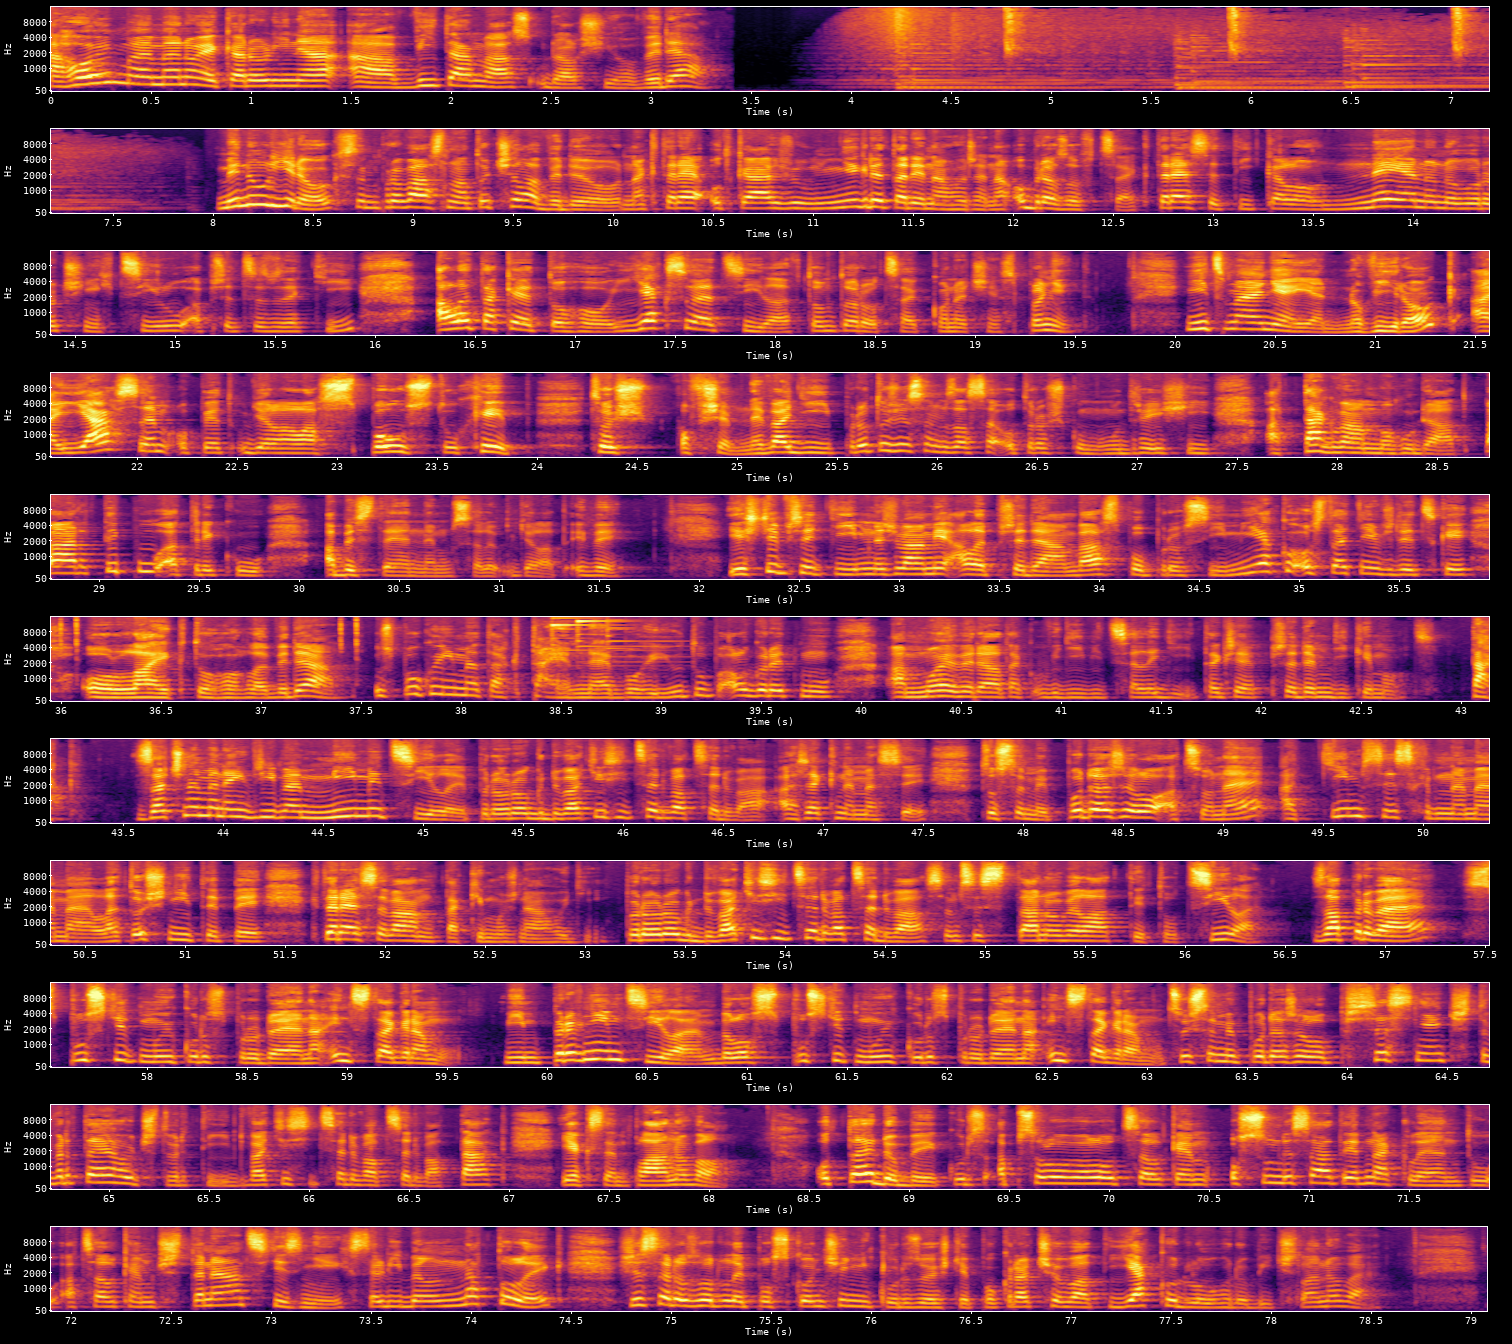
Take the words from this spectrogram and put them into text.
Ahoj, moje jméno je Karolína a vítám vás u dalšího videa. Minulý rok jsem pro vás natočila video, na které odkážu někde tady nahoře na obrazovce, které se týkalo nejen novoročních cílů a předsevzetí, ale také toho, jak své cíle v tomto roce konečně splnit. Nicméně je nový rok a já jsem opět udělala spoustu chyb, což ovšem nevadí, protože jsem zase o trošku moudřejší a tak vám mohu dát pár tipů a triků, abyste je nemuseli udělat i vy. Ještě předtím, než vám je ale předám, vás poprosím, jako ostatně vždycky, o like tohohle videa. Uspokojíme tak tajemné bohy YouTube algoritmu a moje videa tak uvidí více lidí. Takže předem díky moc. Tak, Začneme nejdříve mými cíly pro rok 2022 a řekneme si, co se mi podařilo a co ne a tím si schrneme mé letošní typy, které se vám taky možná hodí. Pro rok 2022 jsem si stanovila tyto cíle. Za prvé, spustit můj kurz prodeje na Instagramu. Mým prvním cílem bylo spustit můj kurz prodeje na Instagramu, což se mi podařilo přesně 4.4.2022 tak, jak jsem plánovala. Od té doby kurz absolvovalo celkem 81 klientů a celkem 14 z nich se líbil natolik, že se rozhodli po skončení kurzu ještě pokračovat jako dlouhodobí členové.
